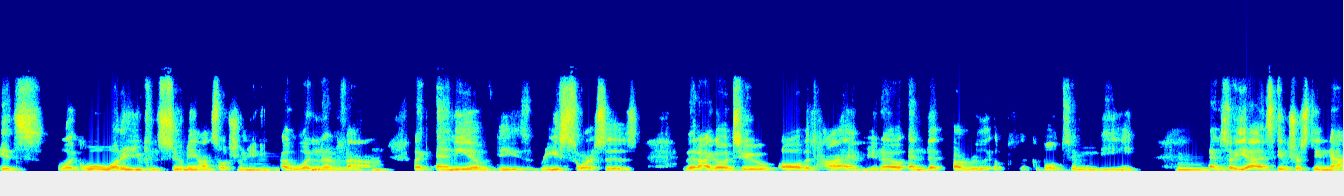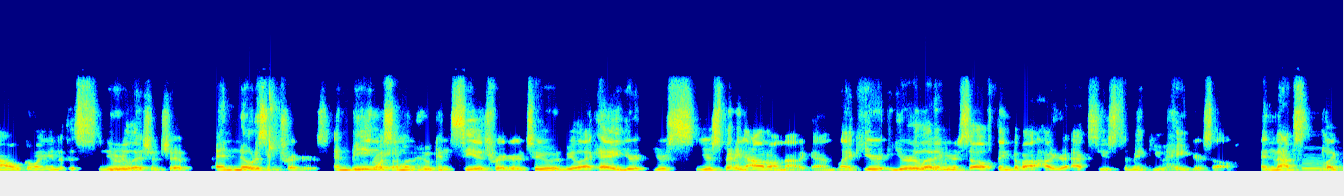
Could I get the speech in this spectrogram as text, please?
it's like well what are you consuming on social media mm-hmm. i wouldn't have found mm-hmm. like any of these resources that i go to all the time you know and that are really applicable to me mm-hmm. and so yeah it's interesting now going into this new relationship and noticing triggers and being right. with someone who can see a trigger too and be like hey you're you're you're spinning out on that again like you're you're letting mm. yourself think about how your ex used to make you hate yourself and that's mm. like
